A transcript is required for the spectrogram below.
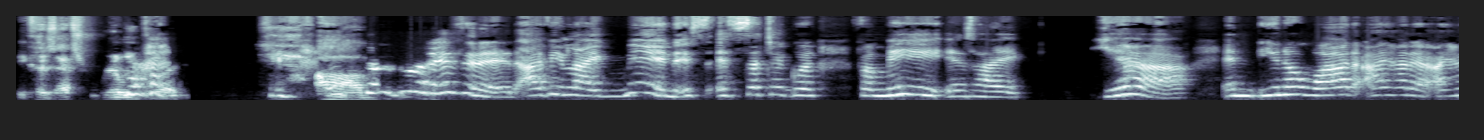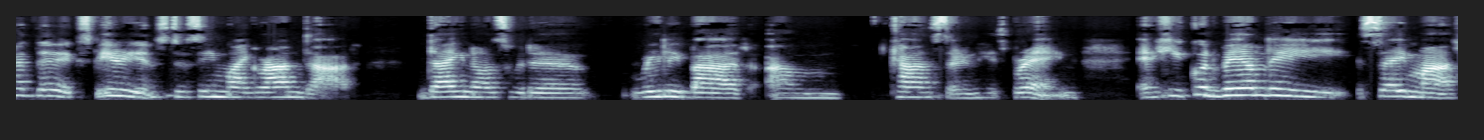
because that's really good. Um, so good, isn't it? I mean, like, man, it's it's such a good. For me, it's like, yeah. And you know what? I had a I had the experience to see my granddad diagnosed with a really bad um, cancer in his brain and he could barely say much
